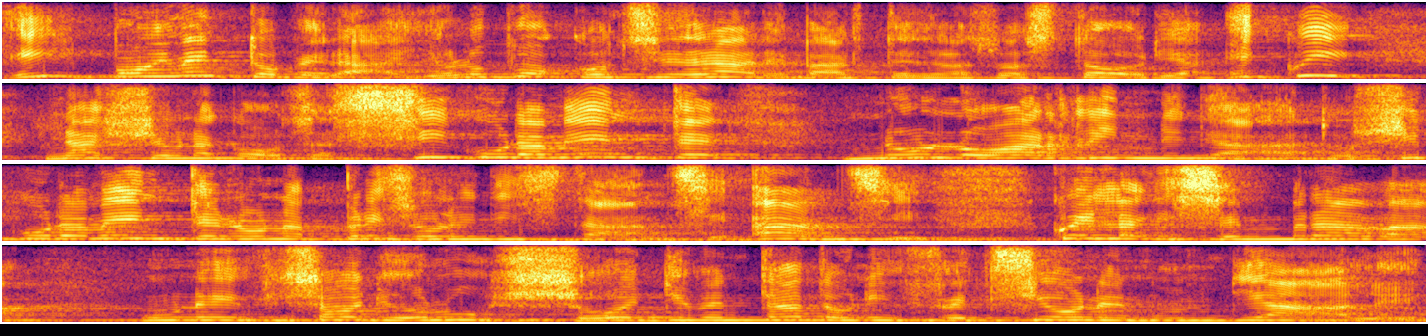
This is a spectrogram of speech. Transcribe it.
Il movimento operaio lo può considerare parte della sua storia? E qui nasce una cosa, sicuramente non lo ha rinnegato, sicuramente non ha preso le distanze, anzi, quella che sembrava un episodio russo è diventata un'infezione mondiale.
